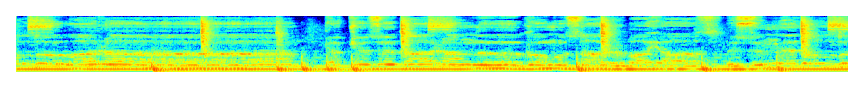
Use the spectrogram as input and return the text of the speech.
oldu haram Gökyüzü karanlık omuzlar bayaz Hüzünle doldu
